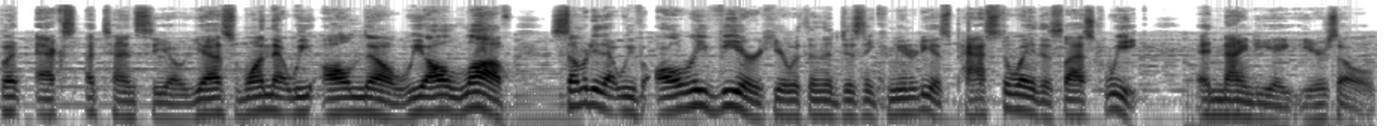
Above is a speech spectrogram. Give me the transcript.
But X Atencio, yes, one that we all know, we all love, somebody that we've all revered here within the Disney community, has passed away this last week at 98 years old.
